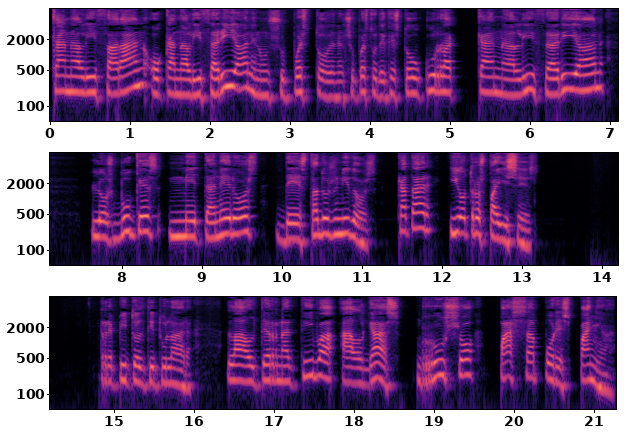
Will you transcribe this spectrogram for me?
canalizarán o canalizarían, en un supuesto, en el supuesto de que esto ocurra, canalizarían los buques metaneros de Estados Unidos, Qatar y otros países. Repito el titular. La alternativa al gas ruso pasa por España.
